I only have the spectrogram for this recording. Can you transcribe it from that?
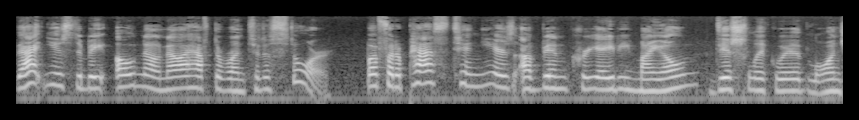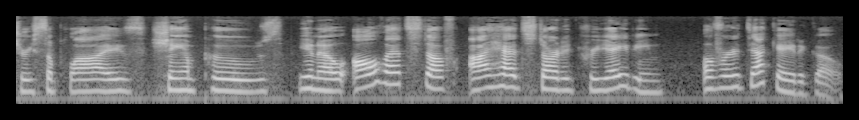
That used to be, oh no, now I have to run to the store. But for the past 10 years, I've been creating my own dish liquid, laundry supplies, shampoos, you know, all that stuff I had started creating over a decade ago.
